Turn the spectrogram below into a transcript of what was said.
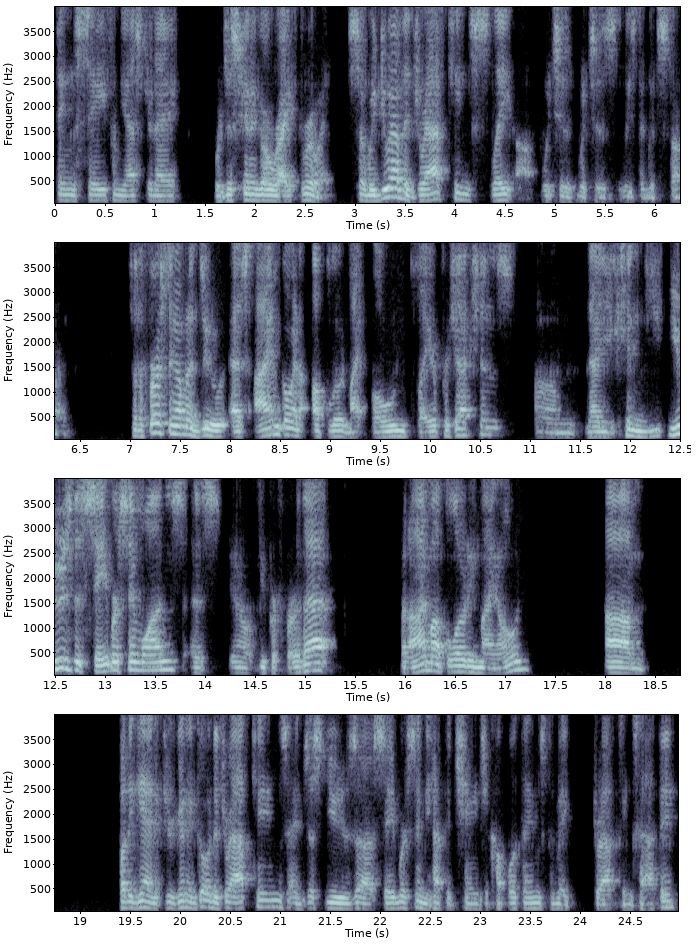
things saved from yesterday. We're just going to go right through it. So we do have the DraftKings slate up, which is which is at least a good start. So the first thing I'm going to do is I'm going to upload my own player projections. Um, now you can use the SaberSim ones as you know if you prefer that, but I'm uploading my own. Um, but again, if you're going to go to DraftKings and just use uh, SaberSim, you have to change a couple of things to make DraftKings happy.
